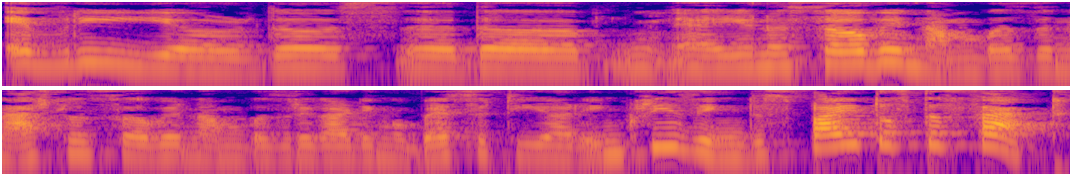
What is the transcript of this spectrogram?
every year the uh, the uh, you know survey numbers, the national survey numbers regarding obesity are increasing, despite of the fact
